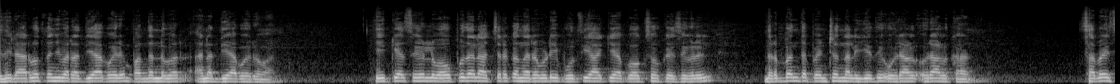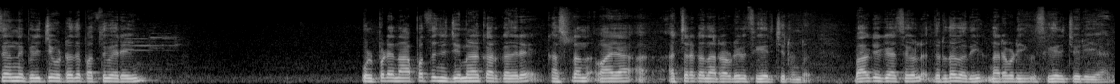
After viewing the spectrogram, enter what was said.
ഇതിൽ അറുപത്തഞ്ച് പേർ അധ്യാപകരും പന്ത്രണ്ട് പേർ അനധ്യാപകരുമാണ്. ഈ കേസുകളിൽ വകുപ്പുതല അച്ചടക്ക നടപടി പൂർത്തിയാക്കിയ പോക്സോ കേസുകളിൽ നിർബന്ധ പെൻഷൻ നൽകിയത് ഒരാൾ ഒരാൾക്കാണ്. സർവീസിൽ നിന്ന് പിരിച്ചുവിട്ടത് പത്ത് പേരെയും ഉൾപ്പെടെ നാൽപ്പത്തഞ്ച് ജീവനക്കാർക്കെതിരെ അ- അച്ചടക്ക നടപടികൾ സ്വീകരിച്ചിട്ടുണ്ട്. ബാക്കി കേസുകൾ ദ്രുതഗതിയിൽ നടപടികൾ സ്വീകരിച്ചു വരികയാണ്.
